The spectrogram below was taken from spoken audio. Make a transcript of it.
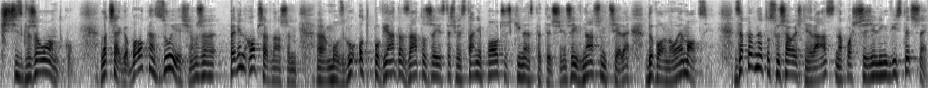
ścisk w żołądku. Dlaczego? Bo okazuje się, że pewien obszar w naszym e, mózgu odpowiada za to, że jesteśmy w stanie poczuć kinestetycznie, czyli w naszym ciele, dowolną emocję. Zapewne to słyszałeś nieraz na płaszczyźnie lingwistycznej.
